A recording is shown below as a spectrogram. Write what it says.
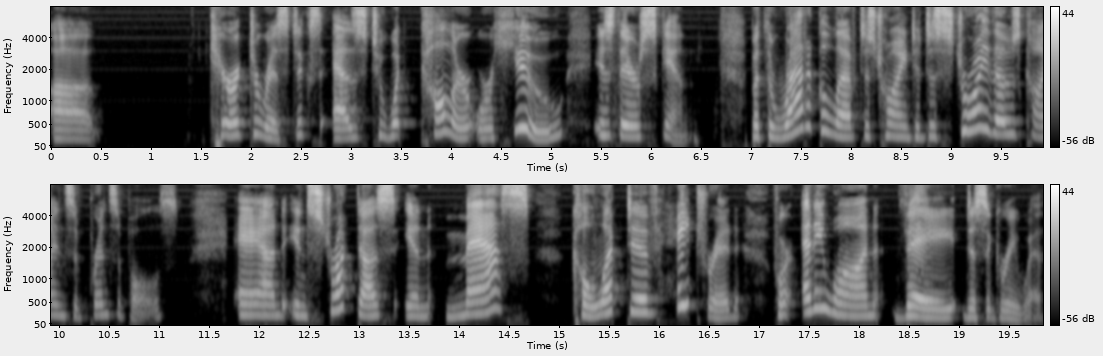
uh, characteristics as to what color or hue is their skin. But the radical left is trying to destroy those kinds of principles and instruct us in mass collective hatred for anyone they disagree with.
